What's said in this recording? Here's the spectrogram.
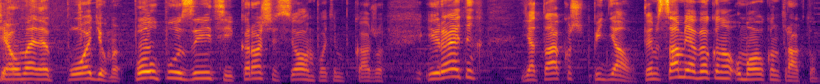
є у мене подіуми, полпозиції. Коротше, все вам потім покажу. І рейтинг я також підняв. Тим самим я виконав умови контракту.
